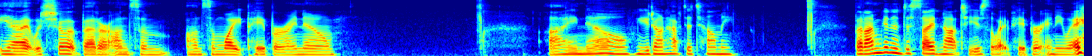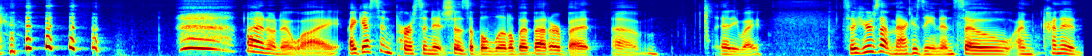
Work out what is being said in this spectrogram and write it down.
yeah, it would show it better on some on some white paper. I know. I know. You don't have to tell me. But I'm going to decide not to use the white paper anyway. I don't know why. I guess in person it shows up a little bit better, but um, anyway. So here's that magazine. And so I'm kind of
